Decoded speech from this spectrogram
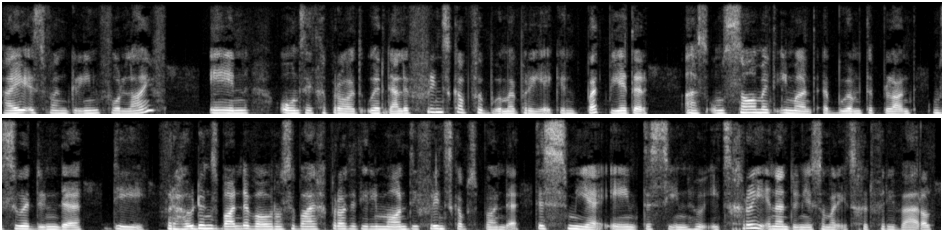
Hy is van Green for Life en ons het gepraat oor hulle vriendskap vir bome projek en wat beter as om saam met iemand 'n boom te plant om sodoende die verhoudingsbande waaroor ons so baie gepraat het hierdie maand die vriendskapsbande te smee en te sien hoe iets groei en dan doen jy sommer iets goed vir die wêreld.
